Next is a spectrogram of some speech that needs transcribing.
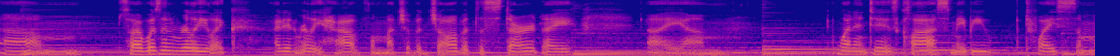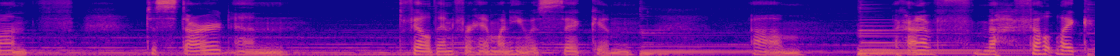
um, so I wasn't really like I didn't really have much of a job at the start. I I um, went into his class maybe twice a month to start and filled in for him when he was sick and um, I kind of felt like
